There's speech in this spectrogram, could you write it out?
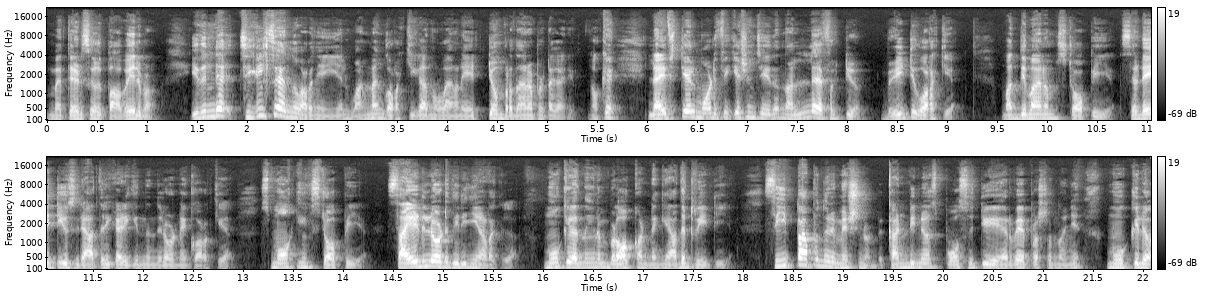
മെത്തേഡ്സുകൾ ഇപ്പോൾ അവൈലബിൾ ആണ്. ഇതിന്റെ ചികിത്സ എന്ന് പറഞ്ഞു കഴിഞ്ഞാൽ വണ്ണം കുറയ്ക്കുക എന്നുള്ളതാണ് ഏറ്റവും പ്രധാനപ്പെട്ട കാര്യം. ഓക്കെ ലൈഫ് സ്റ്റൈൽ മോഡിഫിക്കേഷൻ ചെയ്ത നല്ല എഫക്റ്റീവാണ് വെയിറ്റ് കുറയ്ക്കുക. മദ്യപാനം സ്റ്റോപ്പ് ചെയ്യുക. സെഡേറ്റീവ്സ് രാത്രി കഴിക്കുന്ന എന്തെങ്കിലും ഉണ്ടെങ്കിൽ കുറയ്ക്കുക. സ്മോക്കിംഗ് സ്റ്റോപ്പ് ചെയ്യുക. സൈഡിലോട്ട് തിരിഞ്ഞ് നടക്കുക. മൂക്കിൽ എന്തെങ്കിലും ബ്ലോക്ക് ഉണ്ടെങ്കിൽ അത് ട്രീറ്റ് ചെയ്യുക. സിപാപ്പ് എന്നൊരു മെഷീനുണ്ട് കണ്ടിന്യൂസ് പോസിറ്റീവ് എയർവേ പ്രഷർ എന്ന് പറഞ്ഞ് മൂക്കിലോ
